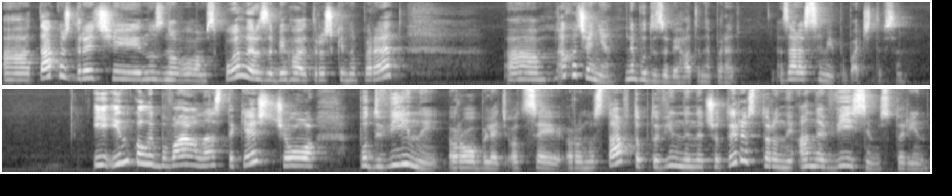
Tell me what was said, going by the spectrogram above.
А також, до речі, ну знову вам спойлер, забігаю трошки наперед. А, а хоча ні, не буду забігати наперед. Зараз самі побачите все. І інколи буває у нас таке, що подвійний роблять оцей руностав, тобто він не на чотири сторони, а на вісім сторін.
